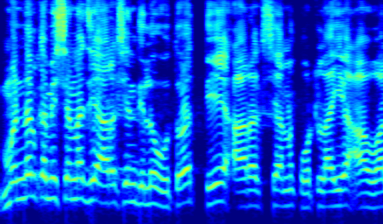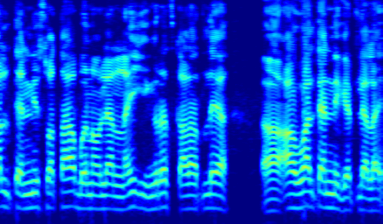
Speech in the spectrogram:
मंडल कमिशननं जे आरक्षण दिलं होतं ते आरक्षण कुठलाही अहवाल त्यांनी स्वतः बनवलेला नाही. इंग्रज काळातले अहवाल त्यांनी घेतलेला आहे.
